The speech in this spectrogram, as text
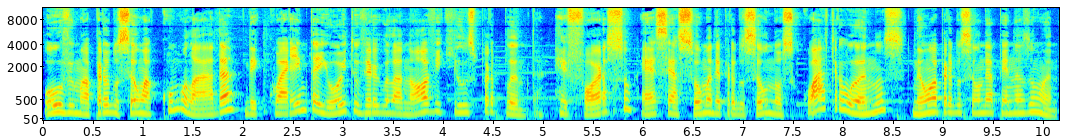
houve uma produção acumulada de 48,9 kg por planta. Reforço, essa é a soma de produção nos quatro anos, não a produção de apenas um ano.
